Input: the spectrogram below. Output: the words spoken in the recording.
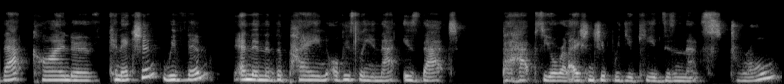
that kind of connection with them, and then the, pain obviously in that is that perhaps your relationship with your kids isn't that strong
